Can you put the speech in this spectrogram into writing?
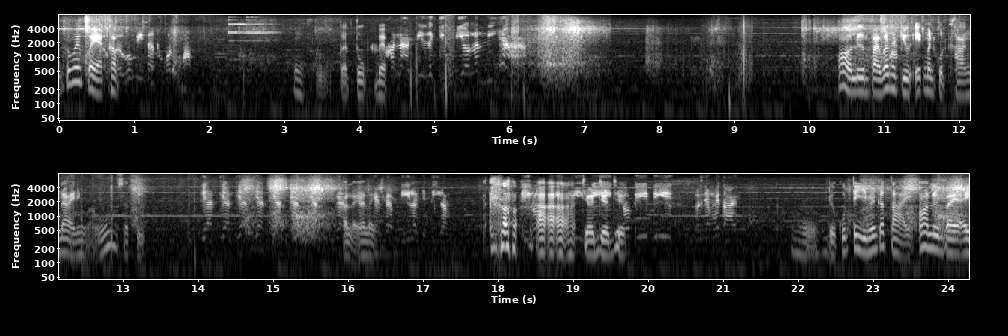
มันก็ไม่แปลกครับเออก็มีสะท้อนปรับโอ้โหกระตุกแบบ ขนาดมีสกิลเดียวนั้นเนี่ยอ้อลืมไปว่าสกิล X มันกดค้างได้นี่หว่าโอ้สติเรียนเรียนเรียนเรียนเรียนเรียนเรียนเรียนอะไรอะไรเรียนแบบนี้เราจะตีกันตีรอ่าอบอ่าอ่าเจอเจอเจอตีตีมันยังไม่ตายโอ้โหเดี๋ยวกูตีมันก็ตายอ้อลืมไปไอ้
